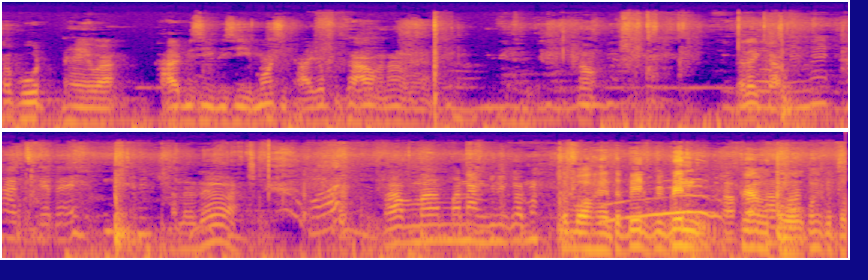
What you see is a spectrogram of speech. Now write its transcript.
พระพุทธให้ว่า ถ่ายบีซีบีซีมอสิถ่ายกับผู้สาวนะเนาะจะได้กลับไม่คัดก็ได้อะไรเด้อมามามานั่งกินกันมั้ยจะบอกให้ตะเป็ดไปเป็นเพื่อนโตมันก็โต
